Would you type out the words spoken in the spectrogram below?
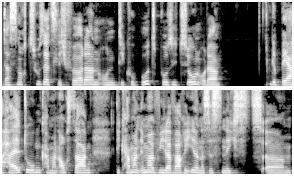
das noch zusätzlich fördern und die Geburtsposition oder Gebärhaltung kann man auch sagen, die kann man immer wieder variieren. Das ist nichts ähm,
